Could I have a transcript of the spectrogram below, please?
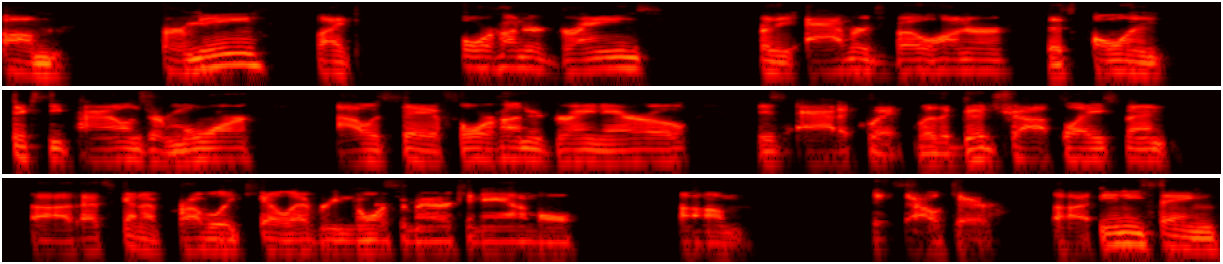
Um, for me, like 400 grains for the average bow hunter that's pulling 60 pounds or more, I would say a 400 grain arrow is adequate with a good shot placement. Uh, that's going to probably kill every North American animal um, that's out there. Uh, anything,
